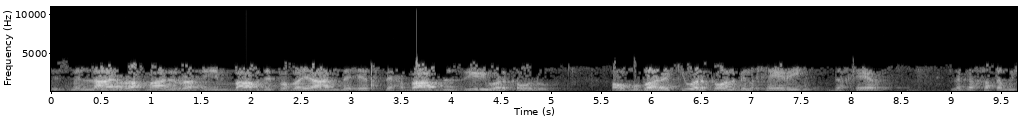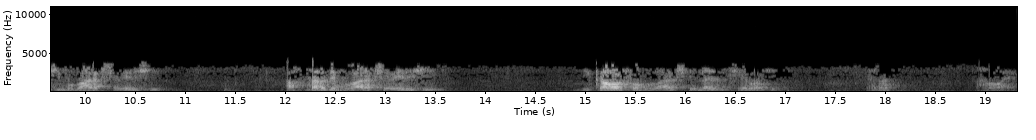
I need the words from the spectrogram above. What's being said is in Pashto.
بسم الله الرحمن الرحیم باب د په بیان د استحباب د زیری ورکولو او مبارکی ورکول بالخير د خیر لکه ختم شي مبارک شویل شي اختر د مبارک شویل شي نکاح شو مبارک شي لږ خیر واچي کنه هوایا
